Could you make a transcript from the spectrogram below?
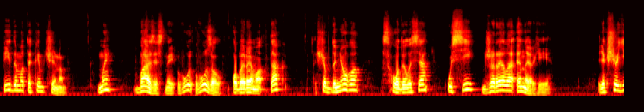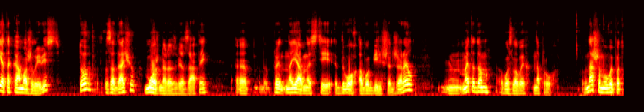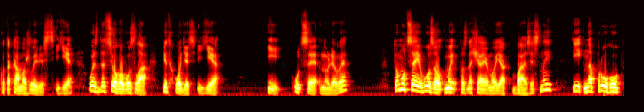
підемо таким чином. Ми базисний ву- вузол оберемо так, щоб до нього сходилися усі джерела енергії. Якщо є така можливість, то задачу можна розв'язати е, при наявності двох або більше джерел методом вузлових напруг. В нашому випадку така можливість є. Ось до цього вузла підходять Є і УЦ нульове. Тому цей вузол ми позначаємо як базисний, і напругу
